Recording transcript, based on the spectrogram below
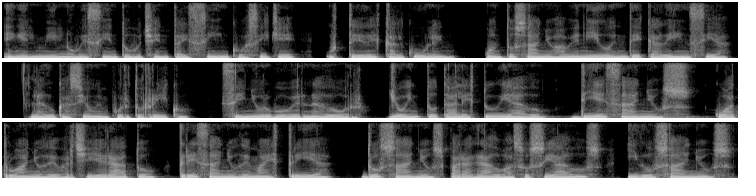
en el 1985, así que ustedes calculen cuántos años ha venido en decadencia la educación en Puerto Rico. Señor gobernador, yo en total he estudiado 10 años, 4 años de bachillerato, 3 años de maestría, dos años para grados asociados y dos años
